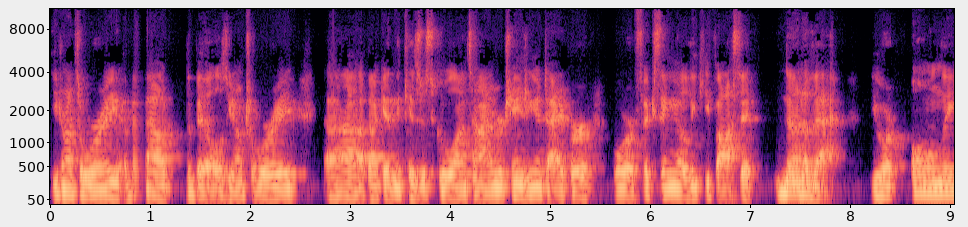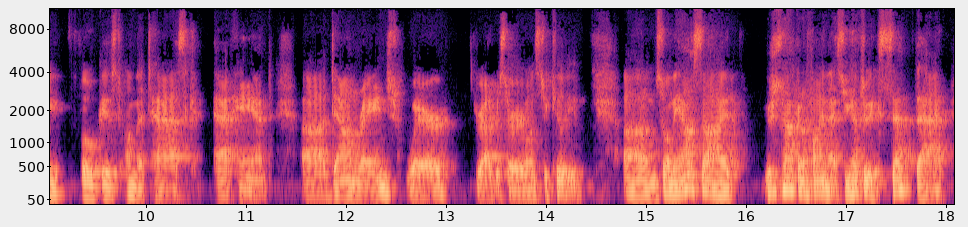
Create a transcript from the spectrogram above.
you don't have to worry about the bills. You don't have to worry uh, about getting the kids to school on time or changing a diaper or fixing a leaky faucet. None of that. You are only focused on the task at hand, uh, downrange, where your adversary wants to kill you. Um, so on the outside, you're just not going to find that. So you have to accept that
